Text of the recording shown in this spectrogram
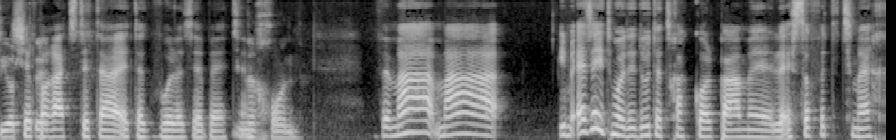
להיות... שפרצת את, ה, את הגבול הזה בעצם. נכון. ומה, מה, עם איזה התמודדות את צריכה כל פעם אה, לאסוף את עצמך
